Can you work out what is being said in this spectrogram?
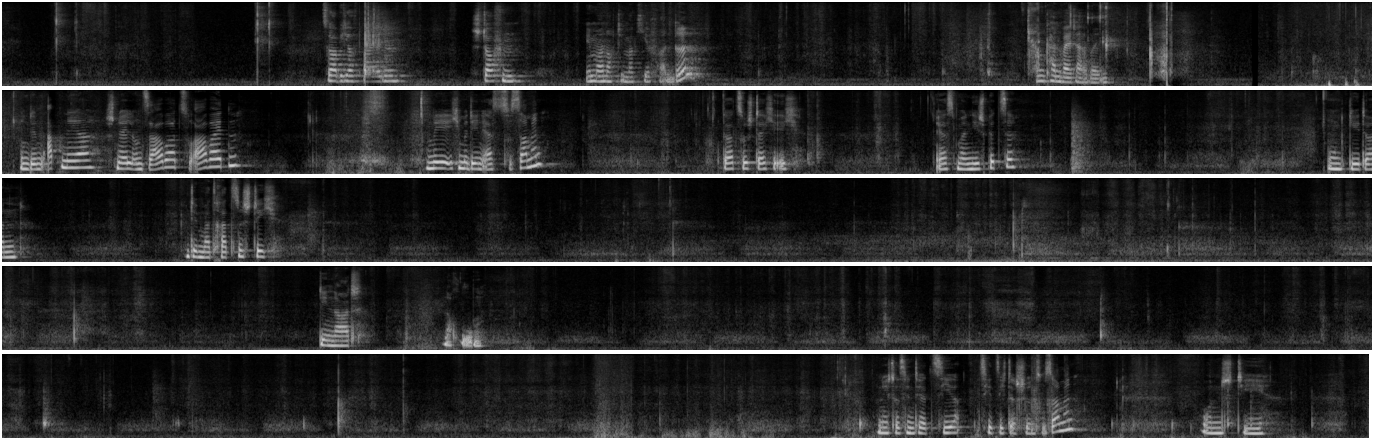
So habe ich auf beiden Stoffen immer noch die Markierfaden drin und kann weiterarbeiten. Um den Abnäher schnell und sauber zu arbeiten, nähe ich mir den erst zusammen. Dazu steche ich erstmal in die Spitze und gehe dann mit dem Matratzenstich die Naht nach oben. Wenn ich das hinterher ziehe, zieht sich das schön zusammen und die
